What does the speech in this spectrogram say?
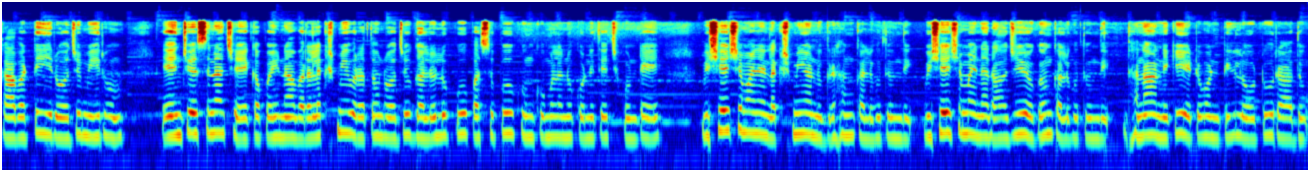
కాబట్టి ఈరోజు మీరు ఏం చేసినా చేయకపోయినా వరలక్ష్మి వ్రతం రోజు గల్లులుపు పసుపు కుంకుమలను కొని తెచ్చుకుంటే విశేషమైన లక్ష్మీ అనుగ్రహం కలుగుతుంది. విశేషమైన రాజయోగం కలుగుతుంది. ధనానికి ఎటువంటి లోటు రాదు.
